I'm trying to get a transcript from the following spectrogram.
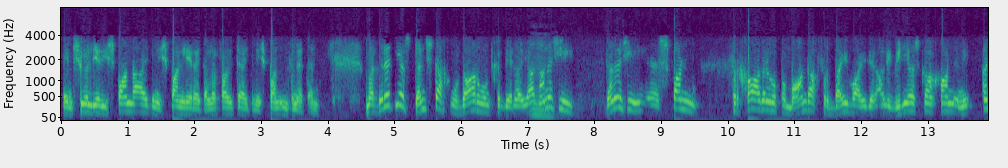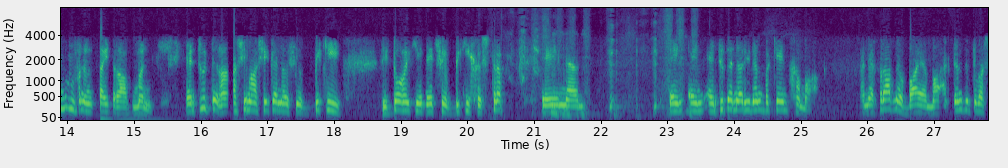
en so leer die span daai uit en die span leer uit hulle foute uit en die span oefen dit in. Maar dit het eers Dinsdag of daar rond gebeur. Nou ja, dan is jy dan is jy uh, span vergadering op 'n maandag verby waar jy deur al die video's kan gaan en die inoefening tyd raak min. En toe Rashima seker nou so 'n bietjie die torretjie het net so 'n bietjie gestrip en um, en en en toe het nou die ding bekend gemaak. En ek praat nou baie, maar ek dink dit was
